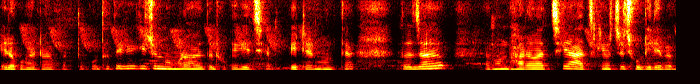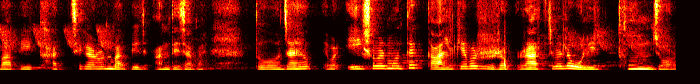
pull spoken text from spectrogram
এরকম একটা ব্যাপার। তো কোথা থেকে কিছু নোংরা হয়তো ঢুকে গেছে পেটের মধ্যে। তো যাই হোক, এখন ভালো আছে। আজকে হচ্ছে ছুটি দেবে। বাপি খাচ্ছে কারণ বাপি আনতে যাবে। তো যাই হোক, এবার এইসবের মধ্যে কালকে আবার রাত্রিবেলা অলির ধুম জ্বর।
